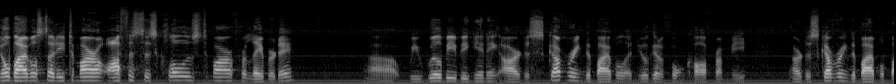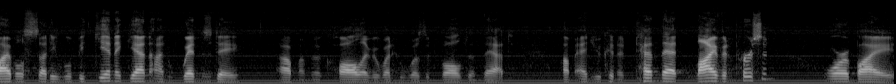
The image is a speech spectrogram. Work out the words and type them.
no Bible study tomorrow. Office is closed tomorrow for Labor Day. Uh, we will be beginning our Discovering the Bible, and you'll get a phone call from me. Our Discovering the Bible Bible study will begin again on Wednesday. Um, I'm going to call everyone who was involved in that. Um, and you can attend that live in person or by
